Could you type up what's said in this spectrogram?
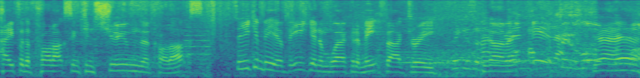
pay for the products and consume the products. So you can be a vegan and work at a meat factory. You know what I mean? do that. Yeah,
